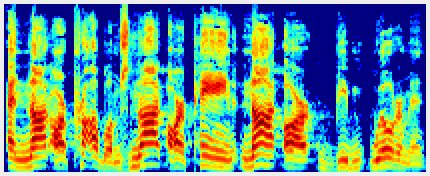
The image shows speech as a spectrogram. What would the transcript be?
and not our problems, not our pain, not our bewilderment.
